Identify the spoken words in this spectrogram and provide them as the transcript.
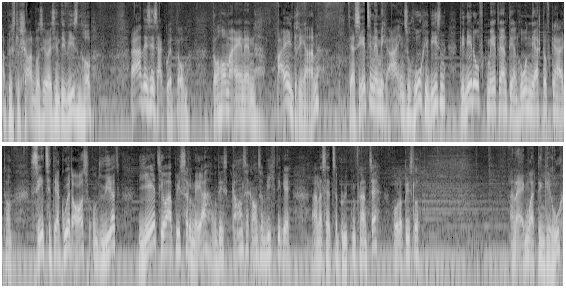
ein bisschen schauen, was ich alles in die Wiesen habe. Ja, das ist auch gut da oben. Da haben wir einen Baldrian. Der sät sich nämlich auch in so hohe Wiesen, die nicht oft gemäht werden, die einen hohen Nährstoffgehalt haben, sät sich der gut aus und wird jedes Jahr ein bisschen mehr und ist ganz, ganz eine wichtige, einerseits eine Blütenpflanze, hat ein bisschen einen eigenartigen Geruch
